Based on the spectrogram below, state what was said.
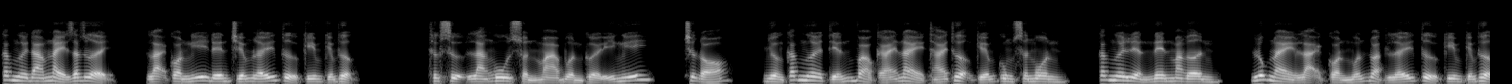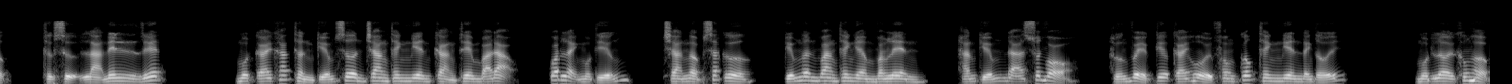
Các ngươi đám này rắt rưởi lại còn nghĩ đến chiếm lấy tử kim kiếm thực thực sự là ngu xuẩn mà buồn cười ý nghĩ, trước đó, nhường các ngươi tiến vào cái này thái thượng kiếm cung sân môn, các ngươi liền nên mang ơn, lúc này lại còn muốn đoạt lấy tử kim kiếm thực thực sự là nên giết. Một cái khác thần kiếm sơn trang thanh niên càng thêm bá đạo, quát lạnh một tiếng, tràn ngập sắc cơ, kiếm ngân vang thanh âm vang lên, hắn kiếm đã xuất vỏ, hướng về kia cái hồi phong cốc thanh niên đánh tới. Một lời không hợp,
